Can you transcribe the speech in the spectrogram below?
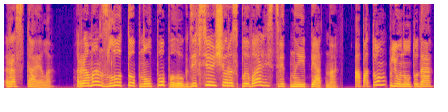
растаяло. Роман зло топнул по полу, где все еще расплывались цветные пятна, а потом плюнул туда.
